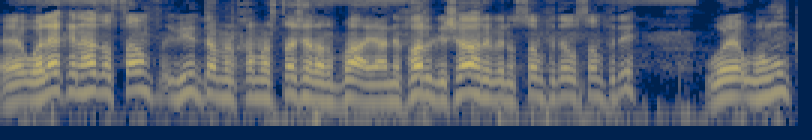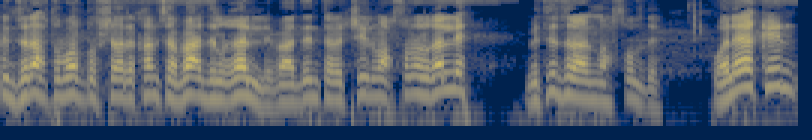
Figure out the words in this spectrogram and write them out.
ولكن هذا الصنف بيبدأ من 15 4 يعني فرق شهر بين الصنف ده والصنف ده وممكن زراعته برضه في شهر خمسة بعد الغله بعد انت بتشيل محصول الغله بتزرع المحصول ده. ولكن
